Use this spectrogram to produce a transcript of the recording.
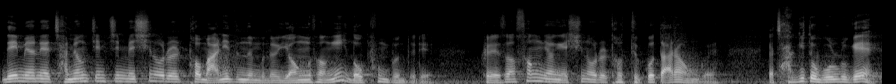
내면의 자명찜찜의 신호를 더 많이 듣는 분들은 영성이 높은 분들이에요. 그래서 성령의 신호를 더 듣고 따라온 거예요. 그러니까 자기도 모르게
